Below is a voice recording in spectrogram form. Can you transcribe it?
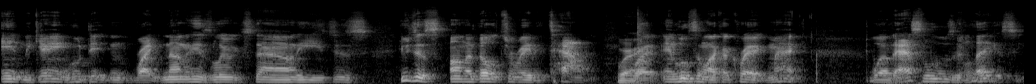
in the game who didn't write none of his lyrics down. He just he was just unadulterated talent, Right. And losing like a Craig Mack, well, that's losing legacy.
